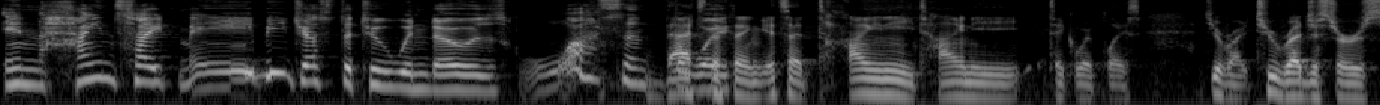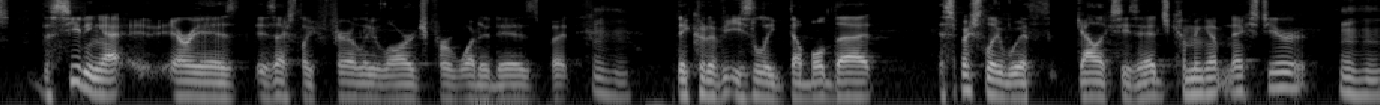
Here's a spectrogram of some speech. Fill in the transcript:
in hindsight, maybe just the two windows wasn't. That's the, the, thing. It's a tiny, tiny takeaway place. You're right. Two registers. The seating area is, is actually fairly large for what it is, but mm-hmm. they could have easily doubled that, especially with Galaxy's Edge coming up next year. Mm-hmm.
